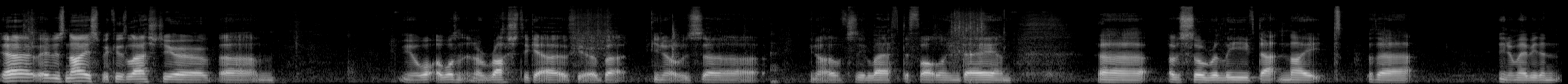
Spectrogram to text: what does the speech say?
Yeah, it was nice because last year, um, you know, I wasn't in a rush to get out of here, but you know, it was, uh, you know, I obviously left the following day, and uh, I was so relieved that night that, you know, maybe didn't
